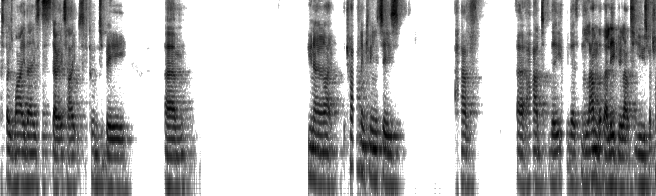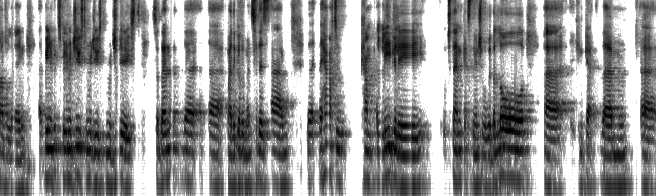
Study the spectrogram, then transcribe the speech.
I suppose, why those stereotypes have come to be. Um, you know, like traveling communities have uh, had the, the, the, land that they're legally allowed to use for travelling uh, been, it's been reduced and reduced and reduced. So then the, uh, by the government, so there's um, they have to camp illegally, which then gets them in trouble with the law. Uh, it can get them uh,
